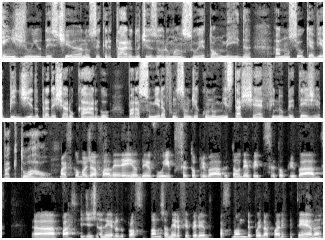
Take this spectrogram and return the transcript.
Em junho deste ano, o secretário do Tesouro Mansueto Almeida anunciou que havia pedido para deixar o cargo para assumir a função de economista-chefe no BTG Pactual. Mas como eu já falei, eu devo ir para o setor privado. Então eu devo ir para o setor privado a partir de janeiro do próximo ano, janeiro, fevereiro do próximo ano, depois da quarentena.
